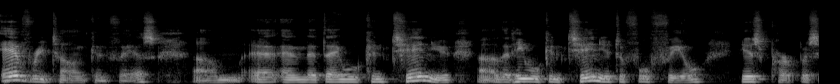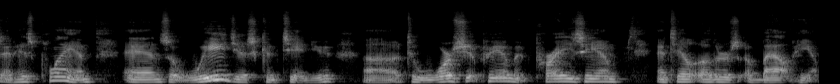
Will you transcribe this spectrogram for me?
every tongue confess, um, and, and, that they will continue, that He will continue to fulfill his purpose and his plan. And so we just continue uh, to worship him and praise him and tell others about him.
